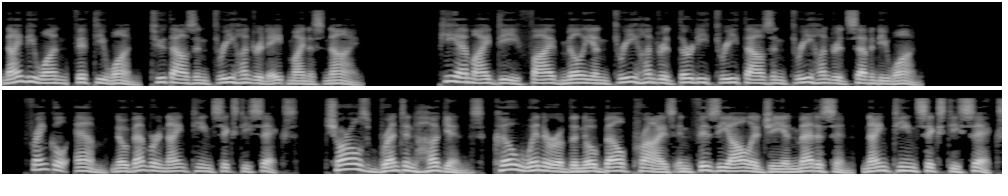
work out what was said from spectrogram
91 51, 2308–9. PMID 5333371. Frankel, M. November 1966. Charles Brenton Huggins, co-winner of the Nobel Prize in Physiology and Medicine, 1966.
